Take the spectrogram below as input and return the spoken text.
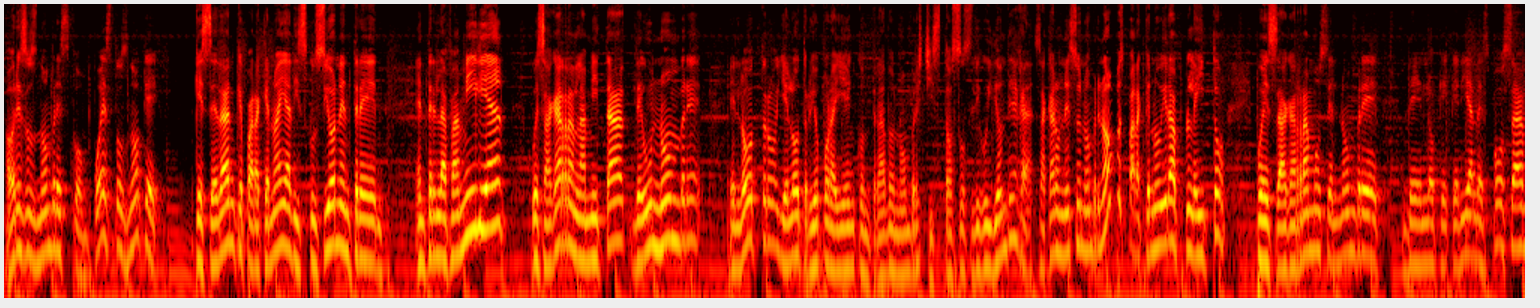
Ahora esos nombres compuestos, ¿no? Que que se dan que para que no haya discusión entre, entre la familia, pues agarran la mitad de un nombre, el otro y el otro. Yo por ahí he encontrado nombres chistosos. Digo, ¿y de dónde sacaron ese nombre? No, pues para que no hubiera pleito, pues agarramos el nombre de lo que quería la esposa,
